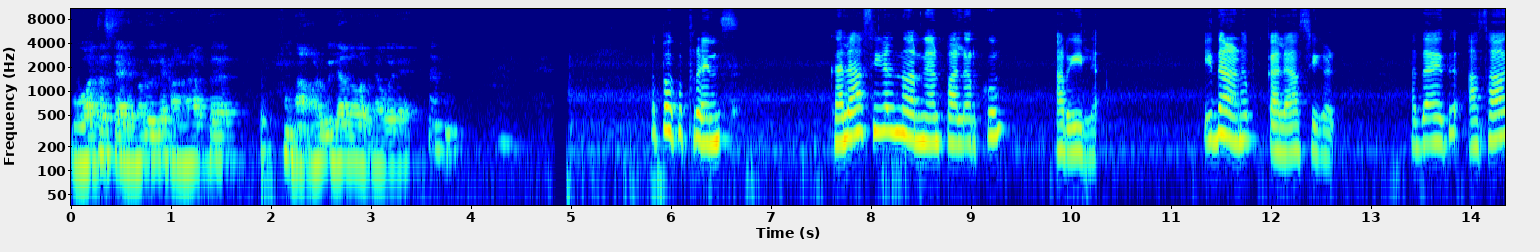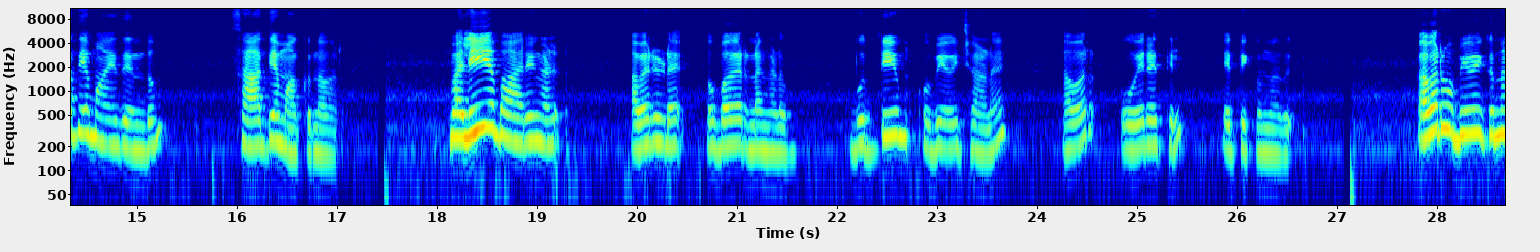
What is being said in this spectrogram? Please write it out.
പോവാത്ത സ്ഥലങ്ങളുമില്ല കാണാത്ത നാടുമില്ല എന്ന് പറഞ്ഞ പോലെ. അപ്പോൾ ഫ്രണ്ട്സ് കലാസികൾ എന്ന് പറഞ്ഞാൽ പലർക്കും അറിയില്ല. ഇതാണ് കലാസികൾ. അതായത് അസാധ്യമായതെന്തും സാധ്യമാക്കുന്നവർ. വലിയ ഭാരങ്ങൾ അവരുടെ ഉപകരണങ്ങളും ബുദ്ധിയും ഉപയോഗിച്ചാണ് അവർ ഉയരത്തിൽ എത്തിക്കുന്നത്. അവർ ഉപയോഗിക്കുന്ന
